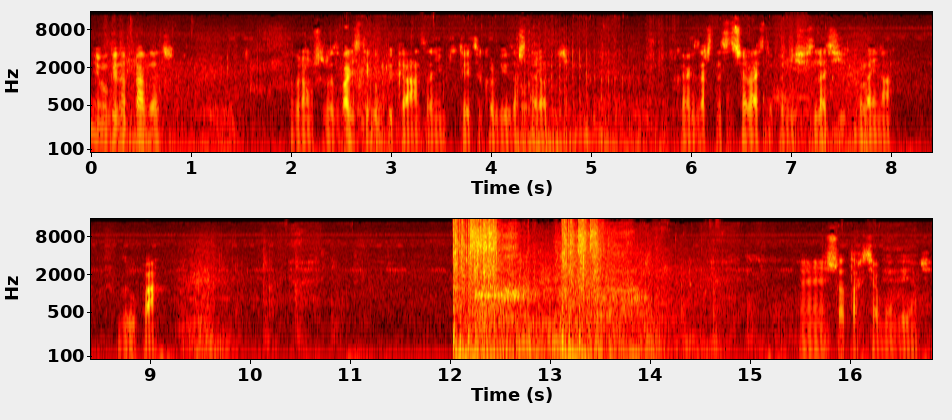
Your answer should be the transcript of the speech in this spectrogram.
Nie mogę naprawiać. Dobra, muszę rozwalić tego byka, zanim tutaj cokolwiek zacznę robić. Tylko jak zacznę strzelać, to pewnie się zleci kolejna grupa. E, Szota chciałbym wyjąć.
